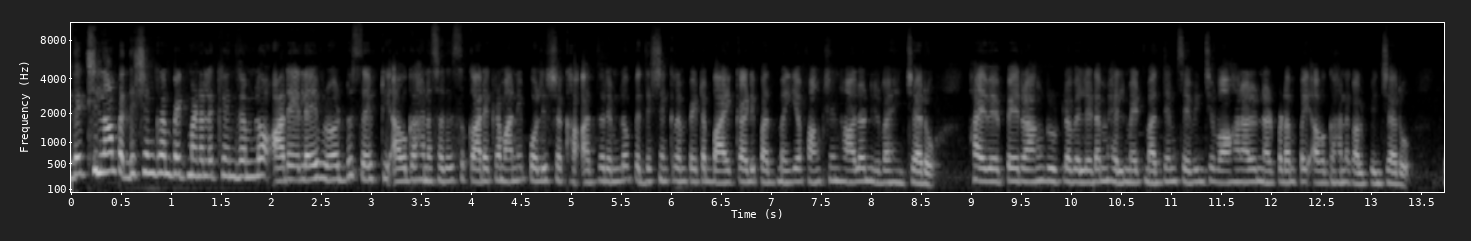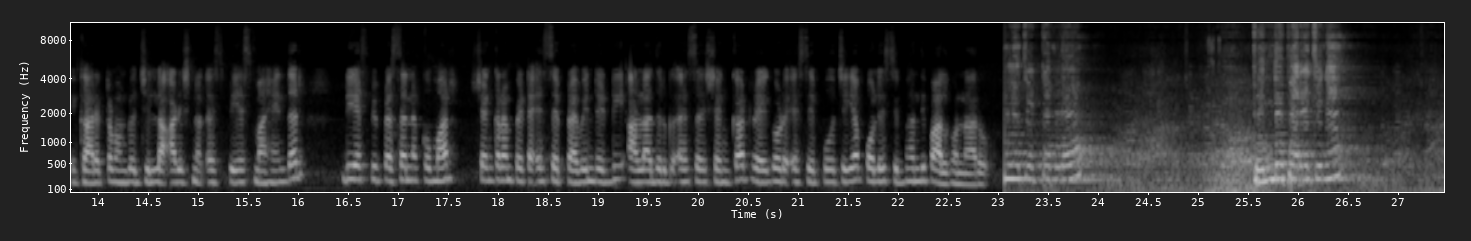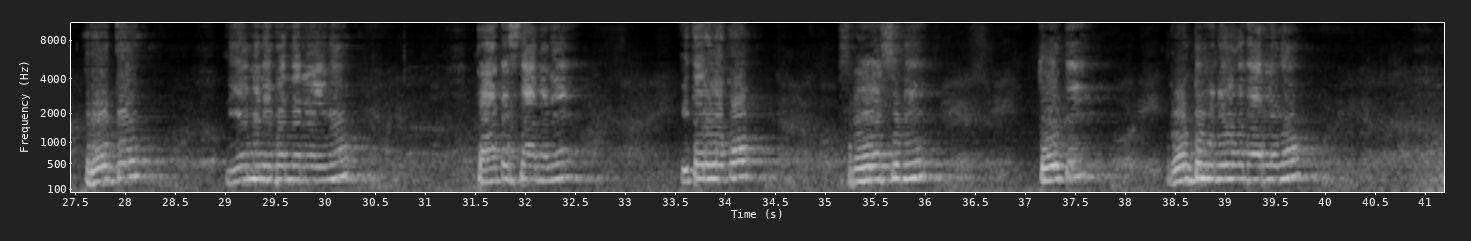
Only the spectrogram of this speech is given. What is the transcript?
మెదక్ జిల్లా పెద్దశంకరంపేట మండల కేంద్రంలో ఆర్ఏ లైవ్ రోడ్డు సేఫ్టీ అవగాహన సదస్సు కార్యక్రమాన్ని పోలీస్ శాఖ ఆధ్వర్యంలో పెద్దశంకరంపేట బాయికాడి పద్మయ్య ఫంక్షన్ హాల్లో నిర్వహించారు. హైవేపై రాంగ్ రూట్లో వెళ్ళడం హెల్మెట్ మద్యం సేవించి వాహనాలు నడపడంపై అవగాహన కల్పించారు. ఈ కార్యక్రమంలో జిల్లా additional SPs Mahender DSP Prasanna Kumar Shankarampet SI Praveen Reddy Alladurg SI Shankar Regode SI Poochaiah police సిబ్బంది పాల్గొన్నారు. పొందుపరచిన రోడ్డు నియమ నిబంధనలను పాటిస్తానని ఇతరులకు శ్రేయస్సుని తోటి రోడ్డు వినియోగదారులను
